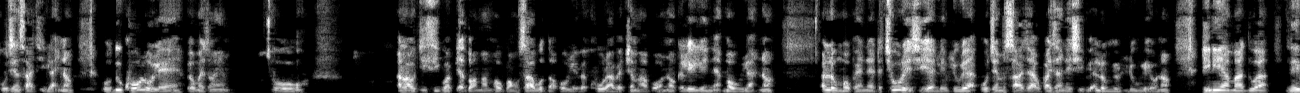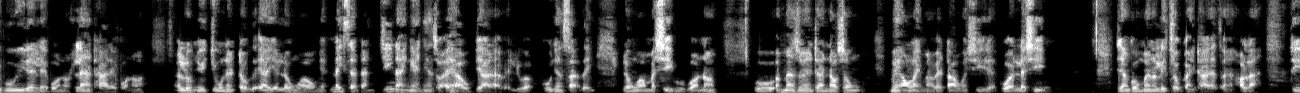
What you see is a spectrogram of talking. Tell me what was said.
ကိုချင်းစာကြည့်လိုက်နော်ဟိုသူခိုးလို့လဲပြောမယ်ဆိုရင်ဟို အဲ့လောက်ကြီးစီးပွားပြတ်သွားမှာမဟုတ်ပါဘူးစားဖို့တော့ဟုတ်လေပဲခိုးတာပဲဖြစ်မှာပေါ့နော်ကလေးလေးနဲ့မဟုတ်ဘူးလားနော်အဲ့လိုမဟုတ်ဘဲနဲ့တချို့တွေရှိရလေလူတွေကကိုချင်းမစားကြဘူးပိုက်ဆံတွေရှိပြီးအဲ့လိုမျိုးလူတွေပေါ့နော်ဒီနေရာမှာ तू ကနေပူကြီးတဲ့လေပေါ့နော်လှန်ထားတယ်ပေါ့နော်အဲ့လိုမျိုးကျိုးနဲ့တုတ်တယ်အဲ့ရလုံးဝအောင်မြနှိပ်စက်တန်ကြီးနိုင်ငံချင်းဆိုအဲ့ဟာကိုပြတာပဲလူကကိုချင်းစားသိလုံးဝမရှိဘူးပေါ့နော်ဟိုအမှန်ဆိုရင်ဒါနောက်ဆုံးမင်းအွန်လိုင်းမှာပဲတာဝန်ရှိတယ်ကိုကလက်ရှိ ရန်ကုန်မန္တလေးကြောက်ကင်ထားရဆိုရင်ဟုတ်လားဒီ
